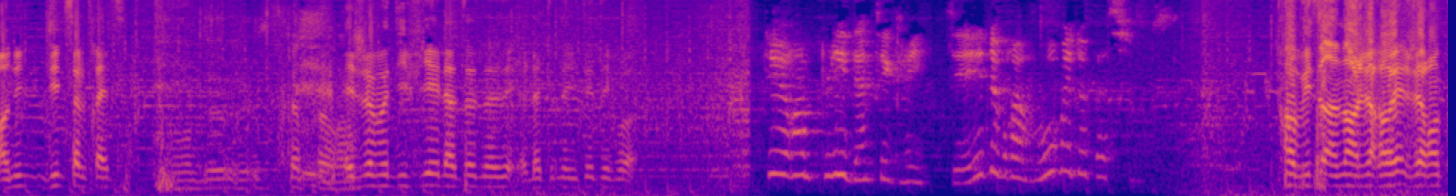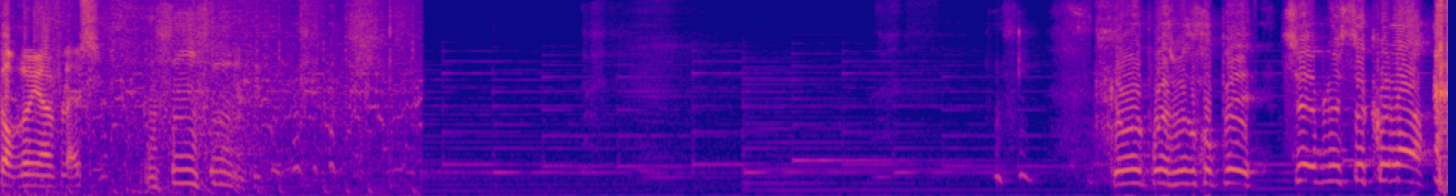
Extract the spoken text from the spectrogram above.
en une d'une seule traite. Mon dieu, très peur, hein. Et je modifiais la, la tonalité des voix. Tu es rempli d'intégrité, de bravoure et de patience. Oh putain, non, j'ai encore eu un flash. Comment pourrais-je me tromper? Tu aimes le chocolat?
